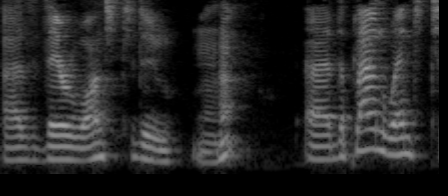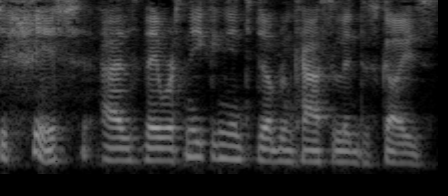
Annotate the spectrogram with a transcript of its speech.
As they were wont to do. Uh-huh. Uh, the plan went to shit as they were sneaking into Dublin Castle in disguise.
